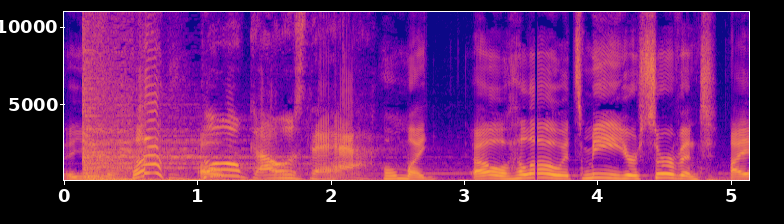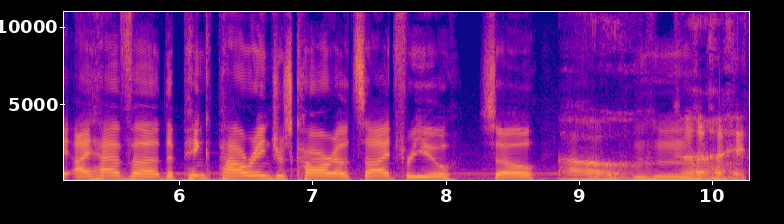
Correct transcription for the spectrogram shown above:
Are you- Ah! Oh, Who goes there? oh my. Oh, hello. It's me, your servant. I I have uh, the pink Power Rangers car outside for you. So. Oh, mhm. good.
